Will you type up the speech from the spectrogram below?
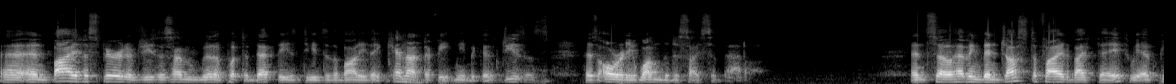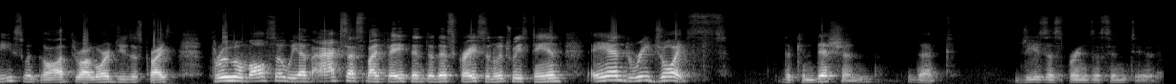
Uh, and by the Spirit of Jesus, I'm going to put to death these deeds of the body. They cannot defeat me because Jesus has already won the decisive battle. And so, having been justified by faith, we have peace with God through our Lord Jesus Christ, through whom also we have access by faith into this grace in which we stand and rejoice. The condition that Jesus brings us into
